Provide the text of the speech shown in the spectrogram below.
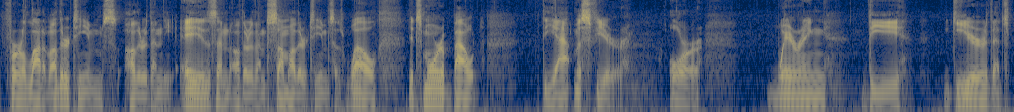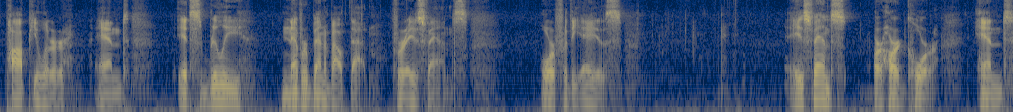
for a lot of other teams, other than the A's and other than some other teams as well, it's more about the atmosphere or wearing the gear that's popular. And it's really never been about that for A's fans or for the A's. A's fans are hardcore, and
